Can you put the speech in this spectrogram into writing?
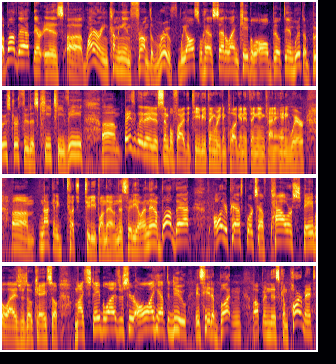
above that, there is uh, wiring coming in from the roof. We also have satellite and cable all built in with a booster through this Key TV. Um, basically, they just simplified the TV thing where you can plug anything in kind of anywhere. Um, not gonna touch too deep on that in this video. And then above that, all your passports have power stabilizers, okay? So my stabilizers here, all I have to do is hit a button up in this compartment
